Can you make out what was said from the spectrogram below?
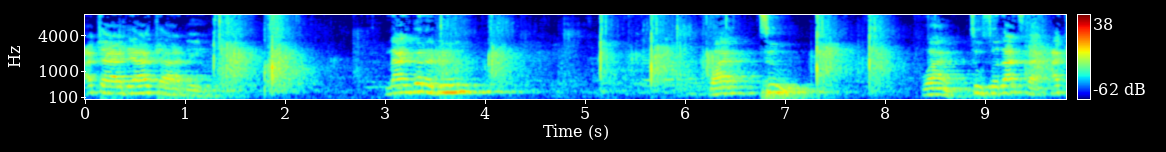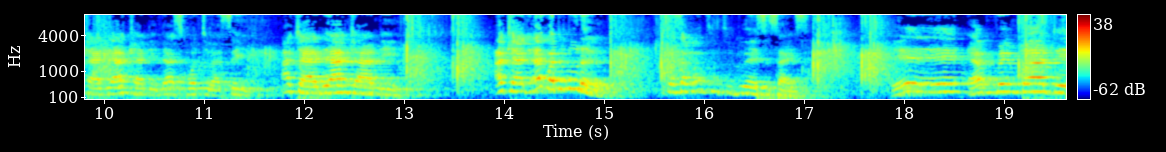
Achade, achade. Now you're going to do one, two. One, two. So that's like achade, achade. That's what you are saying. Achade, achade. Achade. Everybody do that. Because I want you to do exercise. Hey, everybody,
